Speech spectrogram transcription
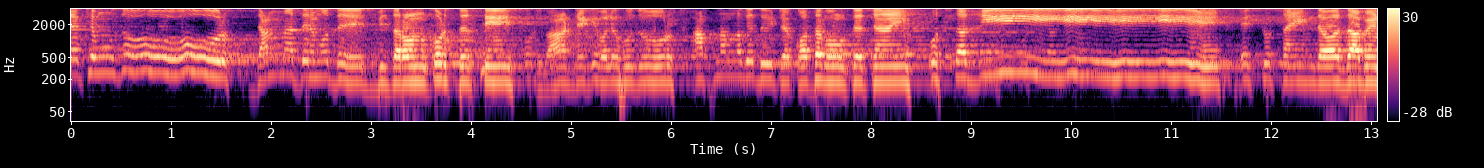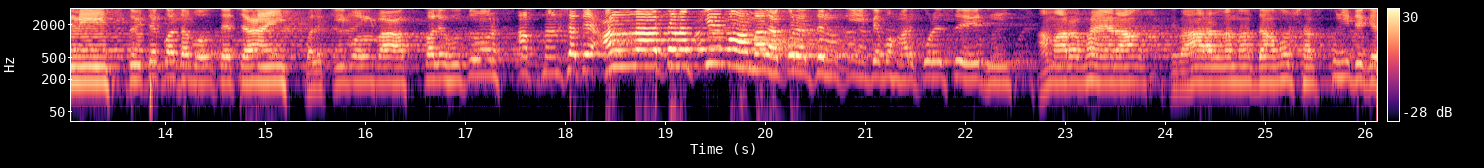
দেখে হুজুর জান্নাতের মধ্যে বিচারণ করতেছে এবার ডেকে বলে, হুজুর, আপনার লগে দুইটা কথা বলতে চাই। উস্তাদজি, একটু টাইম দেওয়া যাবে নি। দুইটা কথা বলতে চাই। বলে, কি বলবা? বলে, হুজুর, আপনার সাথে আল্লাহ তাআলা কি মুআমালা করেছেন, কি ব্যবহার করেছেন? আমার ভাইয়েরা, এবার আল্লামা দামু শাসকুনি ডেকে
